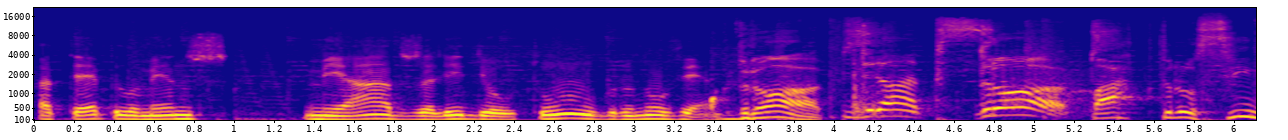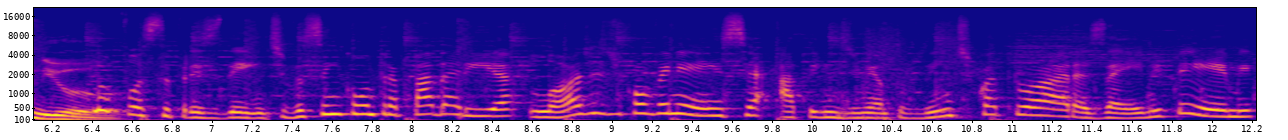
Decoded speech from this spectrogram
até pelo menos meados ali de outubro, novembro. Drops. Drops. Drops. Patrocínio. No Posto Presidente você encontra padaria, loja de conveniência, atendimento 24 horas, a MPM,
